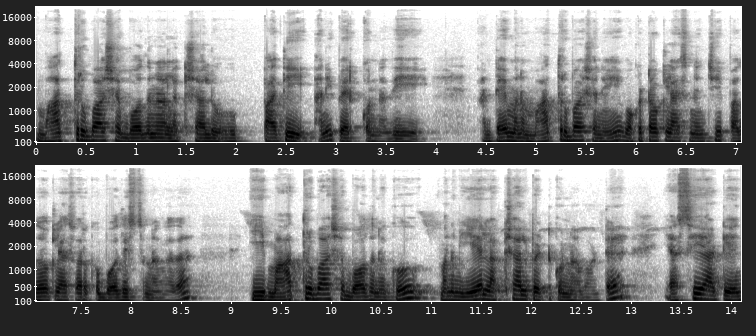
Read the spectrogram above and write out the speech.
మాతృభాష బోధనా లక్ష్యాలు పది అని పేర్కొన్నది. అంటే మనం మాతృభాషని ఒకటో క్లాస్ నుంచి పదో క్లాస్ వరకు బోధిస్తున్నాం కదా. ఈ మాతృభాష బోధనకు మనం ఏ లక్ష్యాలు పెట్టుకున్నాము అంటే ఎస్సీఆర్టీ ఏం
